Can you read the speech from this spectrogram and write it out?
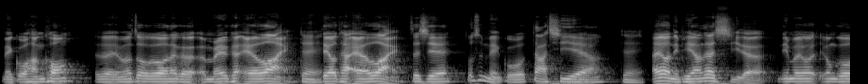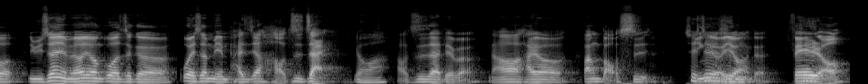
美国航空，对不对？有没有做过那个 American Airline、对 Delta Airline 这些都是美国大企业啊。对，还有你平常在洗的，你有没有用过？女生有没有用过这个卫生棉牌子叫好自在？有啊。好自在对吧？然后还有邦宝适婴所以这个是儿用的，飞柔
